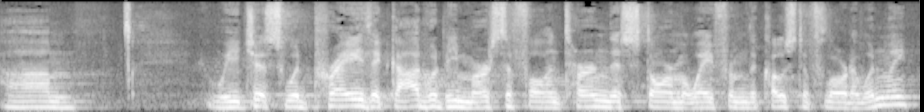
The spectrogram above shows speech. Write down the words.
Um, we just would pray that God would be merciful and turn this storm away from the coast of Florida, wouldn't we?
